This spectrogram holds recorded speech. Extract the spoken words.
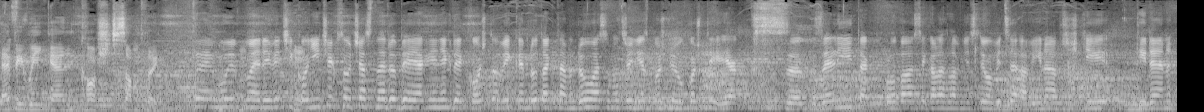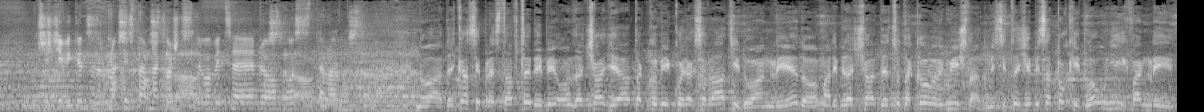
Every weekend cost something. To je můj, můj největší koníček v současné době, jak je někde košt o víkendu, tak tam jdu a samozřejmě zbožňuju košty jak z zelí, tak klobásek, ale hlavně slivovice a vína. Příští týden, příští víkend se zrovna chystám na košt slivovice do Kostela. No a teďka si představte, kdyby on začal dělat takový, jako jak se vrátí do Anglie dom, a kdyby začal něco takového vymýšlet. Myslíte, že by se to chytlo u nich v Anglii?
